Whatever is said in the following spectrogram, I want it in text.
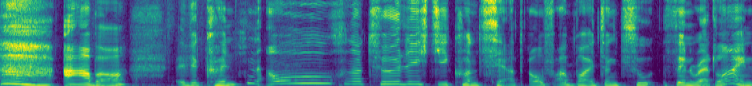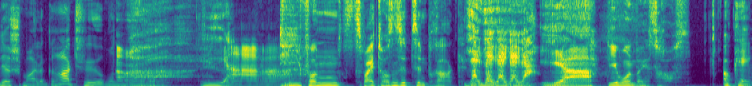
Ah, Aber wir könnten auch natürlich die Konzertaufarbeitung zu Thin Red Line, der schmale Grat, hören. Ja. Die von 2017 Prag. Ja, ja, ja, ja, ja. Ja, die holen wir jetzt raus. Okay.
